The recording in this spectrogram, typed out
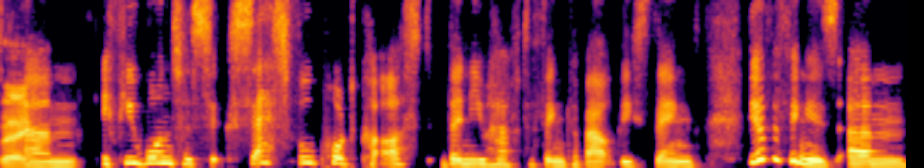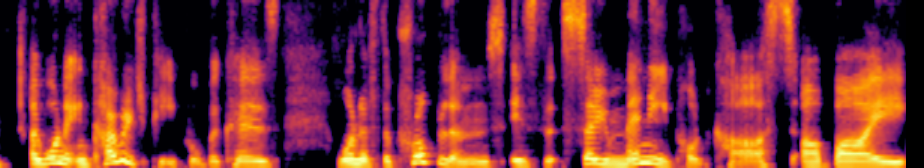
right. um if you want a successful podcast then you have to think about these things. The other thing is um i want to encourage people because one of the problems is that so many podcasts are by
